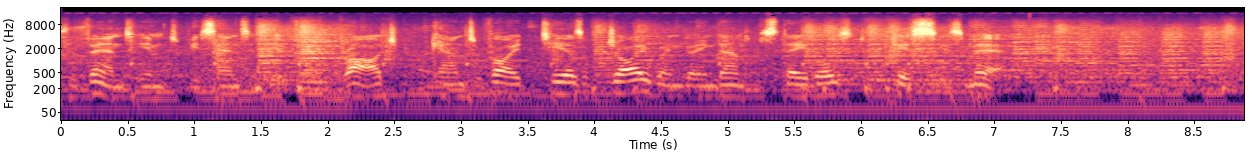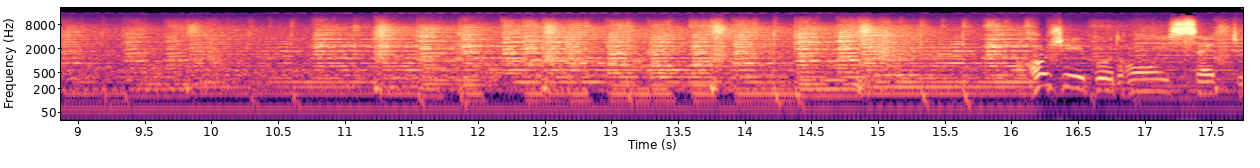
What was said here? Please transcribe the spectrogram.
prevent him to be sensitive. Raj can't avoid tears of joy when going down to the stables to kiss his mare. Roger Baudron is said to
